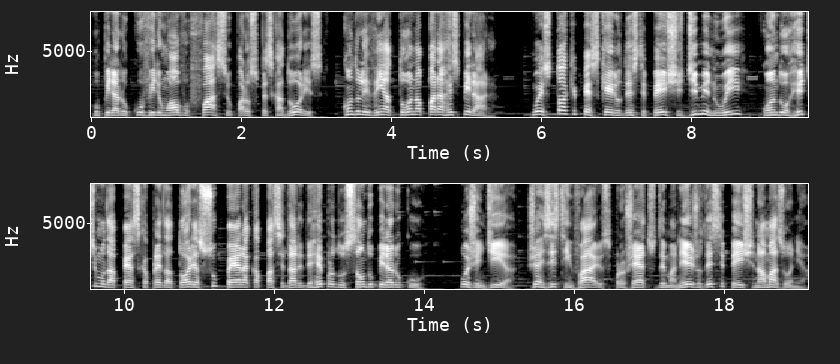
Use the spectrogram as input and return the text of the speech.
o pirarucu vira um alvo fácil para os pescadores quando ele vem à tona para respirar. O estoque pesqueiro deste peixe diminui quando o ritmo da pesca predatória supera a capacidade de reprodução do pirarucu. Hoje em dia, já existem vários projetos de manejo desse peixe na Amazônia.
